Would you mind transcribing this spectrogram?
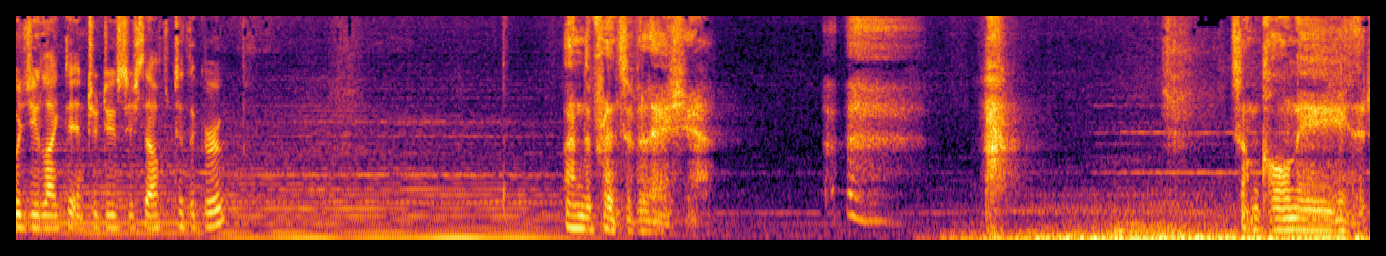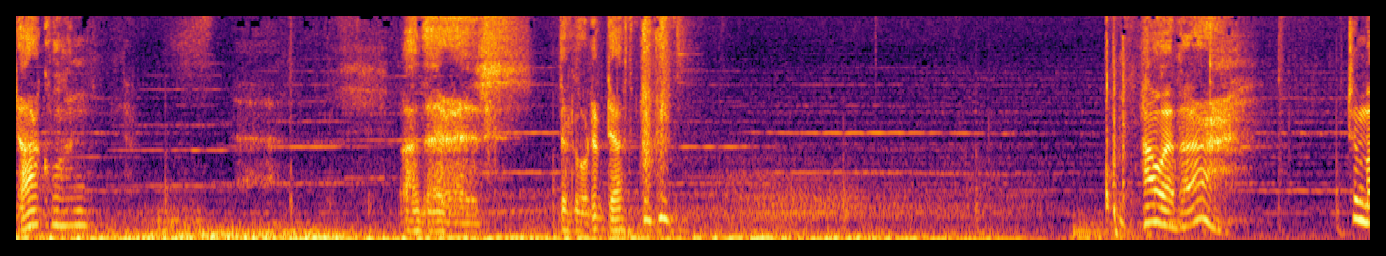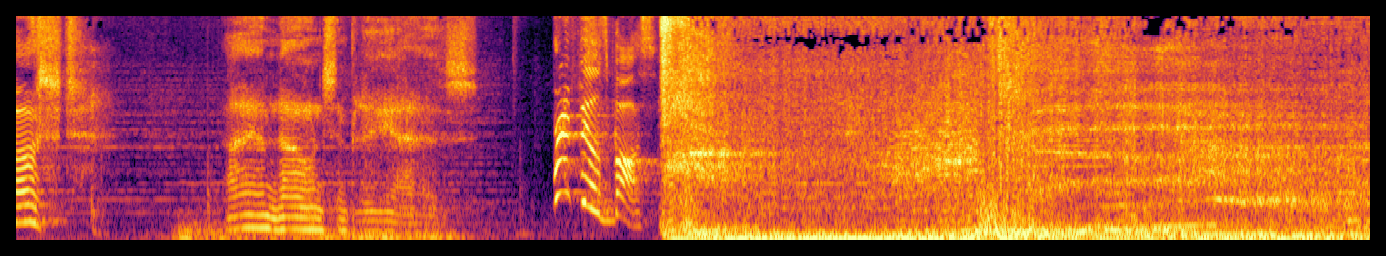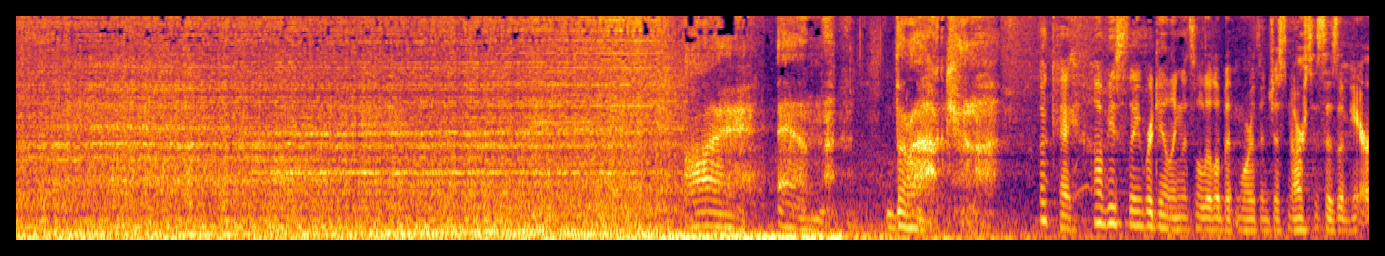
Would you like to introduce yourself to the group? I'm the Prince of Wallachia. Some call me the Dark One. Others, the Lord of Death. However, to most, I am known simply as Renfield's boss. I am Dracula. Okay, obviously we're dealing with a little bit more than just narcissism here.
